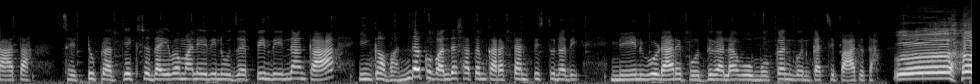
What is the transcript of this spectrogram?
తాత. చెట్టు ప్రత్యక్ష దైవం అనేది నువ్వు చెప్పింది విన్నాక ఇంకా వందకు వంద శాతం కరెక్ట్ అనిపిస్తున్నది. నేను కూడా రేపు పొద్దుగల ఓ మొక్కను కొనుకొచ్చి పాతుతా. ఓహో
